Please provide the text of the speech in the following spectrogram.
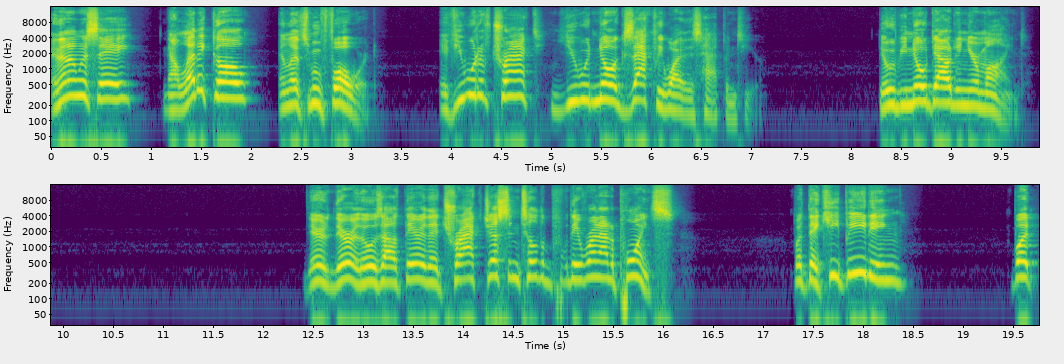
And then I'm going to say, Now let it go and let's move forward. If you would have tracked, you would know exactly why this happened to you. There would be no doubt in your mind. There, there are those out there that track just until the, they run out of points. But they keep eating, but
